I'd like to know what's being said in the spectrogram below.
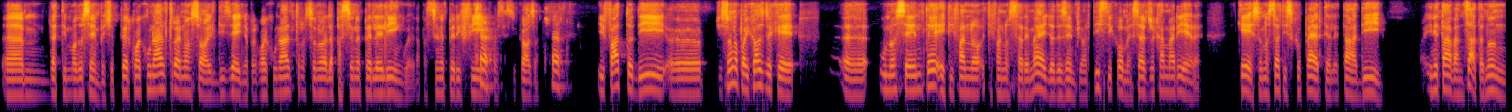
Um, detto in modo semplice, per qualcun altro è, non so, il disegno, per qualcun altro sono la passione per le lingue, la passione per i film, certo. qualsiasi cosa. Certo. Il fatto di... Uh, ci sono poi cose che eh, uno sente e ti fanno, ti fanno stare meglio, ad esempio artisti come Sergio Camariere, che sono stati scoperti all'età di, in età avanzata, non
